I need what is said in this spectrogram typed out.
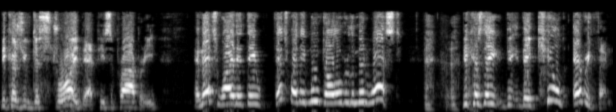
because you've destroyed that piece of property. And that's why that they that's why they moved all over the midwest. Because they, they they killed everything.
